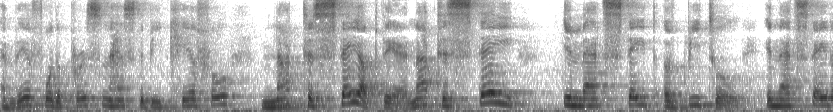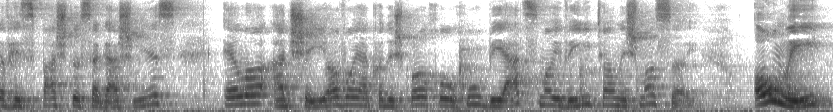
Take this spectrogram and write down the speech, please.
And therefore, the person has to be careful not to stay up there, not to stay in that state of bitul, in that state of hispashtus agashmias, elo ad sheyavoy HaKadosh Baruch Hu biatzmoi v'yitol. Only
